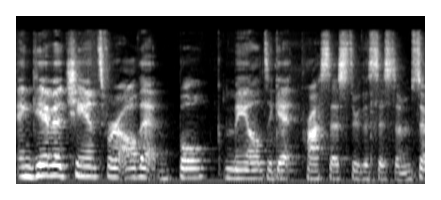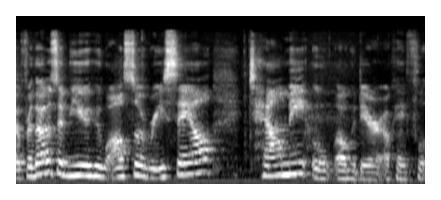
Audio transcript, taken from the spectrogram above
and give a chance for all that bulk mail to get processed through the system. So for those of you who also resale, tell me. Oh, oh dear. Okay, fl-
